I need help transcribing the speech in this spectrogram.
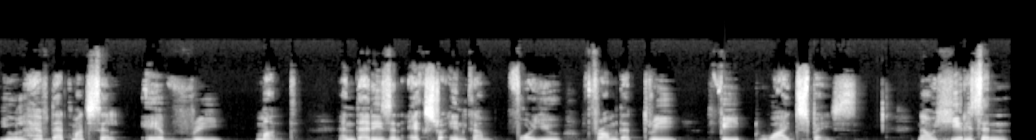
you will have that much sale every month and that is an extra income for you from that three feet wide space. Now, here is an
